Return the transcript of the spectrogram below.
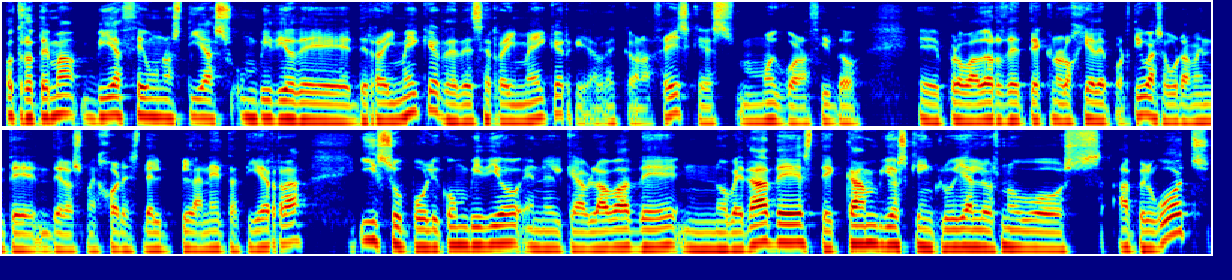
Otro tema, vi hace unos días un vídeo de, de, Rainmaker, de DS Rainmaker, que ya le conocéis, que es muy conocido eh, probador de tecnología deportiva, seguramente de los mejores del planeta Tierra, y su publicó un vídeo en el que hablaba de novedades, de cambios que incluían los nuevos Apple Watch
